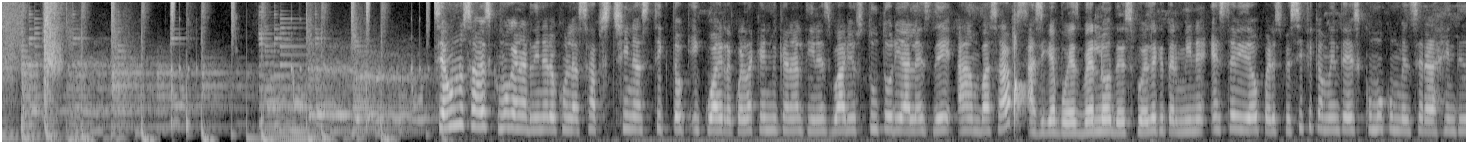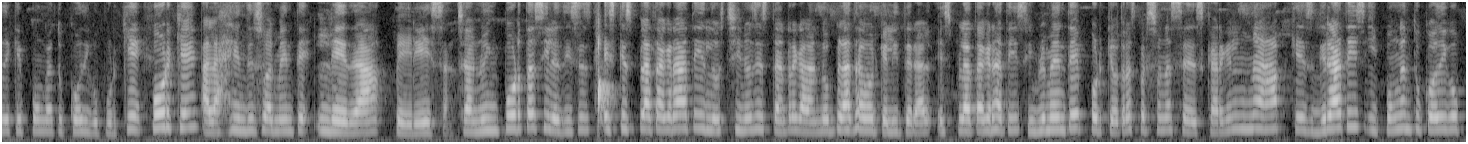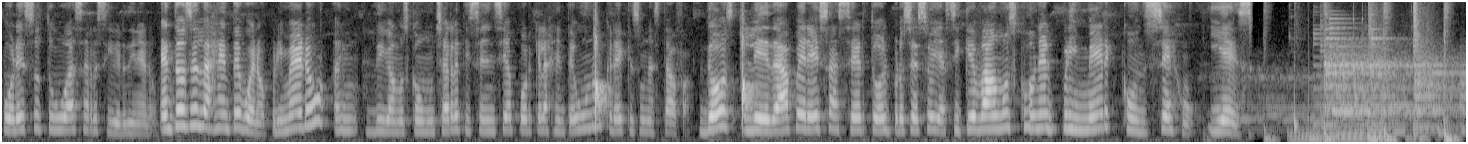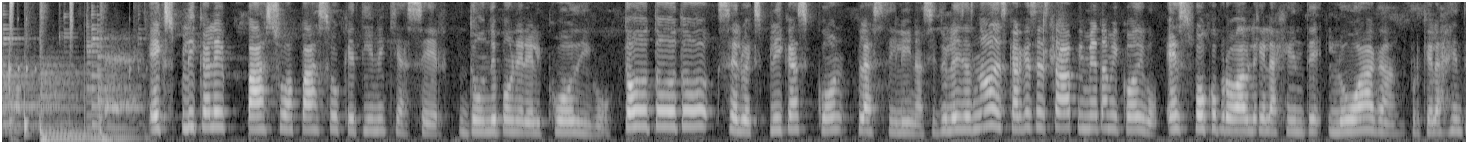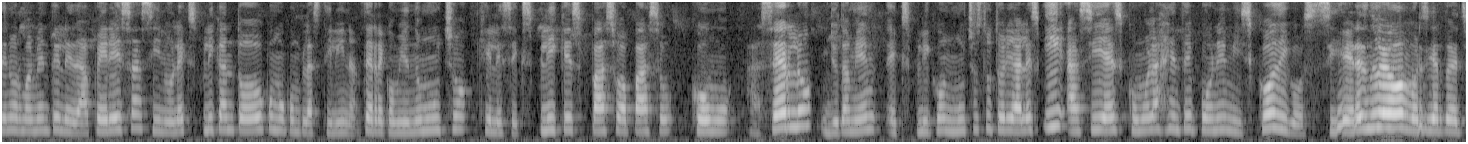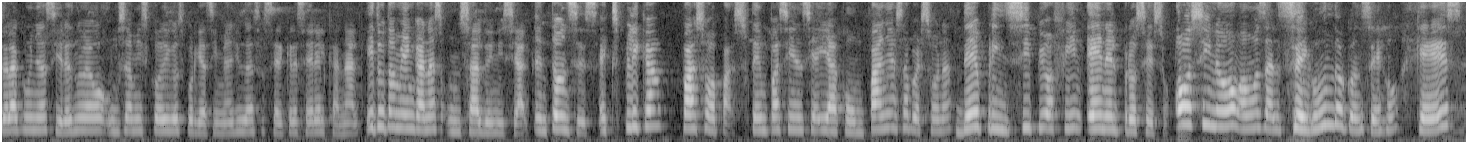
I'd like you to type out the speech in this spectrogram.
Si aún no sabes cómo ganar dinero con las apps chinas TikTok y Kwai, recuerda que en mi canal tienes varios tutoriales de ambas apps, así que puedes verlo después de que termine este video, pero específicamente es cómo convencer a la gente de que ponga tu código. ¿Por qué? Porque a la gente usualmente le da pereza. O sea, no importa si les dices, es que es plata gratis, los chinos están regalando plata porque literal es plata gratis, simplemente porque otras personas se descarguen una app que es gratis y pongan tu código, por eso tú vas a recibir dinero. Entonces la gente, bueno, primero, digamos, con mucha reticencia porque la gente, uno, cree que es una estafa. Dos, le da pereza hacer todo el proceso y así que vamos con el primer consejo y es... Explícale paso a paso qué tiene que hacer, dónde poner el código. Todo, todo, todo se lo explicas con plastilina. Si tú le dices, no, descargues esta app y meta mi código, es poco probable que la gente lo haga, porque la gente normalmente le da pereza si no le explican todo como con plastilina. Te recomiendo mucho que les expliques paso a paso cómo hacerlo. Yo también explico en muchos tutoriales y así es como la gente pone mis códigos. Si eres nuevo, por cierto, de hecho la cuña, si eres nuevo, usa mis códigos porque así me ayudas a hacer crecer el canal. Y tú también ganas un saldo inicial. Entonces, explica paso a paso. Ten paciencia y acompaña a esa persona de principio a fin en el proceso. O si no, vamos al segundo consejo, que es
